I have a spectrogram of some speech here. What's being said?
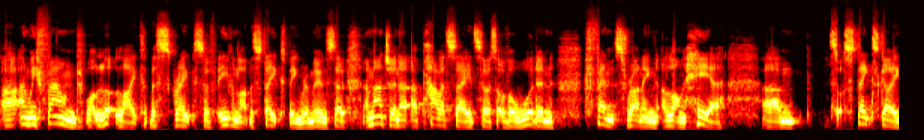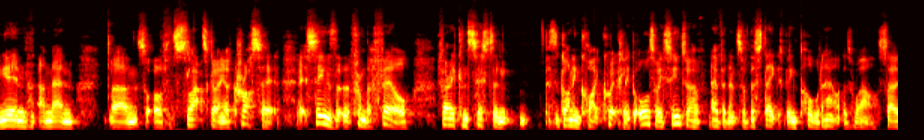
Uh, and we found what looked like the scrapes of even like the stakes being removed. So imagine a, a palisade, so a sort of a wooden fence running along here. Um, sort of stakes going in and then um, sort of slats going across it. It seems that from the fill, very consistent has gone in quite quickly, but also we seem to have evidence of the stakes being pulled out as well. So,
